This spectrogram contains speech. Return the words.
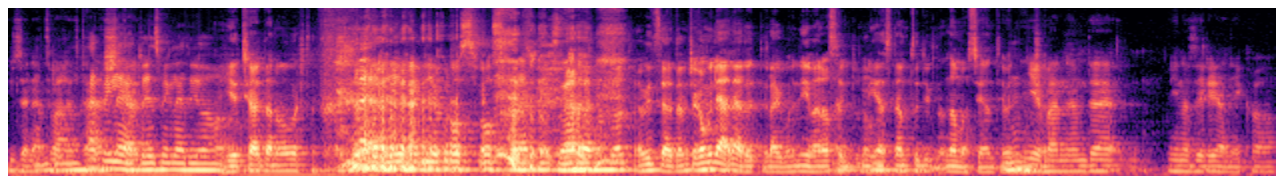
üzenetváltás. Hát még lehet, hogy ez még lehet, hogy a... Hírcsártán olvastam. lehet, hogy akkor rossz, rossz Nem vicceltem, csak amúgy lehet, lehet hogy tényleg van. Nyilván az, hogy tudom. mi ezt nem tudjuk, nem azt jelenti, hogy nincs. Nyilván nem, de én azért élnék a,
